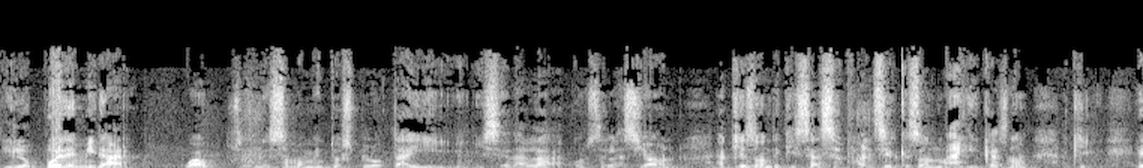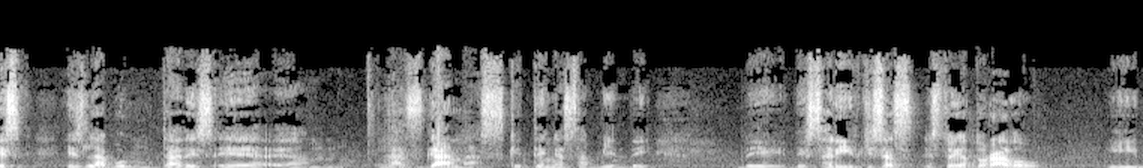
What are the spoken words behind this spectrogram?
y lo puede mirar, wow, pues en ese momento explota y, y- se da la constelación. Aquí es donde quizás se puedan decir que son mágicas, ¿no? Aquí es, es la voluntad, es eh, em, las ganas que tengas también de, de, de salir. Quizás estoy atorado y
